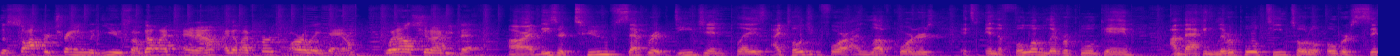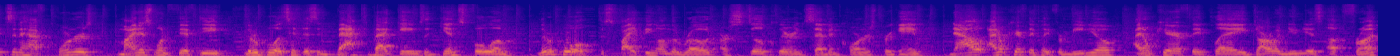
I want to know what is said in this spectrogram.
the soccer train with you. So I've got my pen out. I got my first parlay down. What else should I be betting? All right, these are two separate DGen plays. I told you before, I love corners. It's in the Fulham Liverpool game. I'm backing Liverpool team total over six and a half corners, minus 150. Liverpool has hit this in back to back games against Fulham. Liverpool, despite being on the road, are still clearing seven corners per game. Now, I don't care if they play Firmino. I don't care if they play Darwin Nunez up front.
